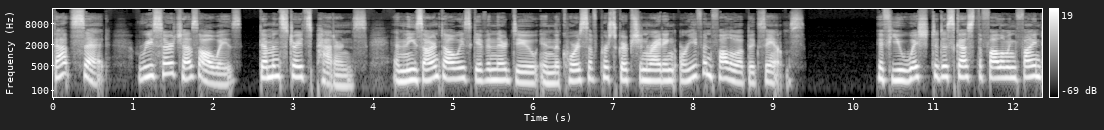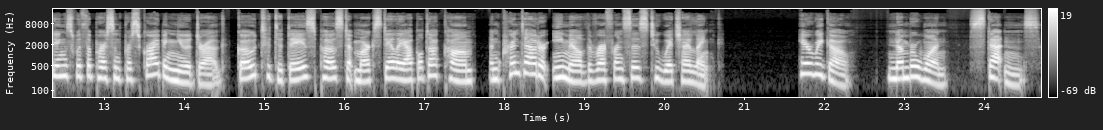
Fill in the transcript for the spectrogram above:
That said, research, as always, demonstrates patterns, and these aren't always given their due in the course of prescription writing or even follow up exams. If you wish to discuss the following findings with the person prescribing you a drug, go to today's post at marksdailyapple.com and print out or email the references to which I link. Here we go. Number 1. Statins.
